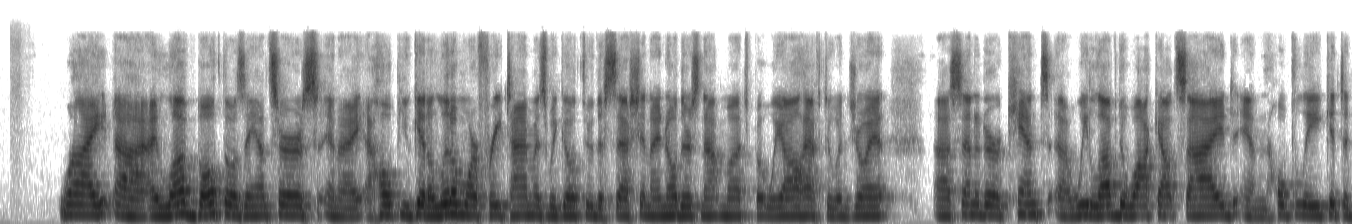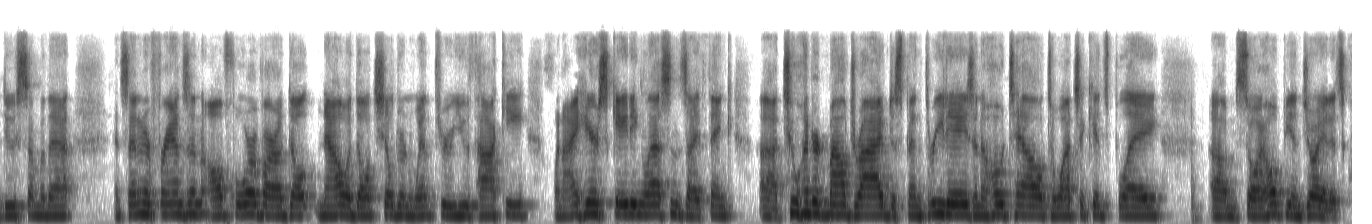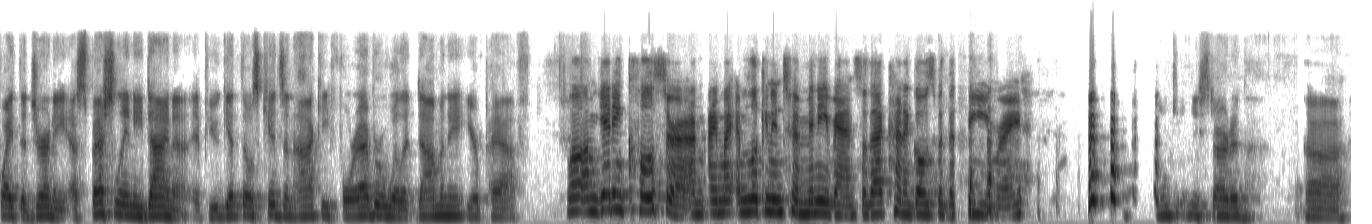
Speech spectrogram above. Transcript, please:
Well, I uh, I love both those answers, and I, hope you get a little more free time as we go through the session. I know there's not much, but we all have to enjoy it. Uh, Senator Kent, uh, we love to walk outside and hopefully get to do some of that. And Senator Franzen, all four of our adult now adult children went through youth hockey. When I hear skating lessons, I think uh, 200 mile drive to spend three days in a hotel to watch the kids play. Um, so I hope you enjoy it. It's quite the journey, especially in Edina. If you get those kids in hockey, forever will it dominate your path. Well, I'm getting closer. I'm I'm, I'm looking into a minivan, so that kind of goes with the theme, right? Don't get me started. Uh,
